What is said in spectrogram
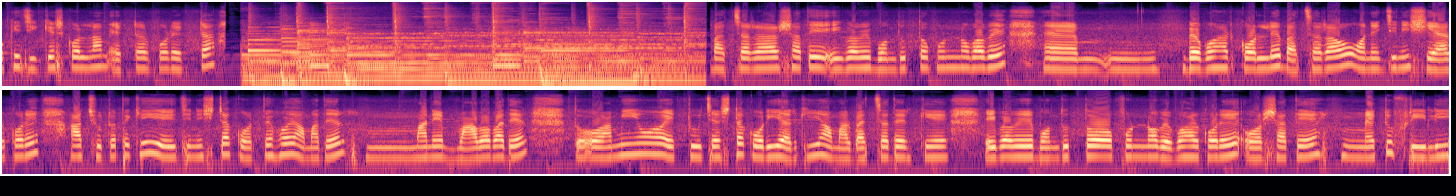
ওকে জিজ্ঞেস করলাম, একটার পর একটা। বাচ্চারার সাথে এইভাবে বন্ধুত্বপূর্ণভাবে ব্যবহার করলে বাচ্চারাও অনেক জিনিস শেয়ার করে। আর ছোটো থেকেই এই জিনিসটা করতে হয় আমাদের মানে মা বাবাদের তো আমিও একটু চেষ্টা করি আর কি আমার বাচ্চাদেরকে এইভাবে বন্ধুত্বপূর্ণ ব্যবহার করে ওর সাথে একটু ফ্রিলি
